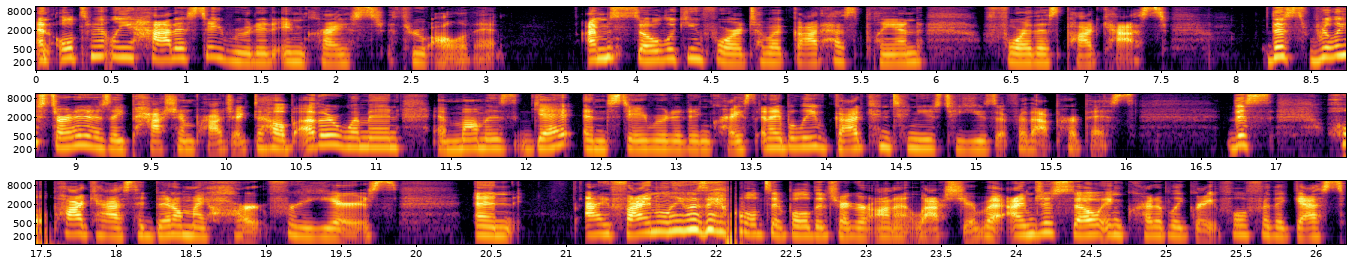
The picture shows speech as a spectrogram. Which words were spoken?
and ultimately how to stay rooted in Christ through all of it. I'm so looking forward to what God has planned for this podcast. This really started as a passion project to help other women and mamas get and stay rooted in Christ. And I believe God continues to use it for that purpose. This whole podcast had been on my heart for years. And I finally was able to pull the trigger on it last year. But I'm just so incredibly grateful for the guests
